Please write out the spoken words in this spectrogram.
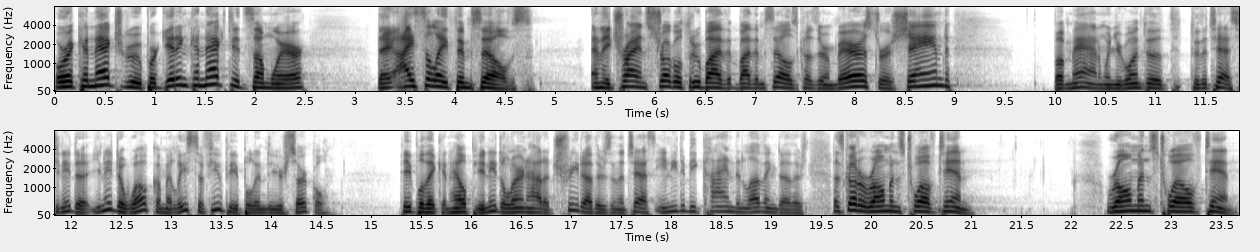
or a connect group or getting connected somewhere, they isolate themselves and they try and struggle through by, the, by themselves because they're embarrassed or ashamed. But man, when you're going through the, through the test, you need to you need to welcome at least a few people into your circle people that can help you. You need to learn how to treat others in the test. You need to be kind and loving to others. Let's go to Romans 12:10. Romans 12:10.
